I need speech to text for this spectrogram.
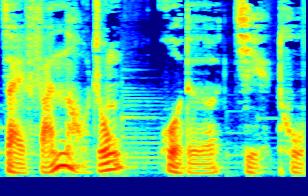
在烦恼中获得解脱。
